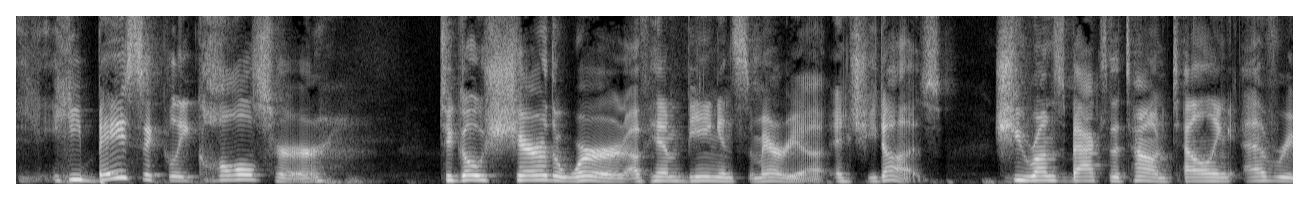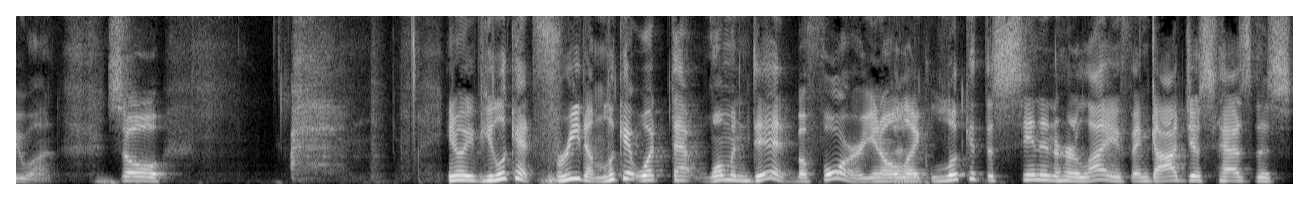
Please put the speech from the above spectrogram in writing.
he basically calls her to go share the word of him being in Samaria and she does. She runs back to the town telling everyone. So you know if you look at freedom look at what that woman did before you know Yeah. like look at the sin in her life and god just has this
